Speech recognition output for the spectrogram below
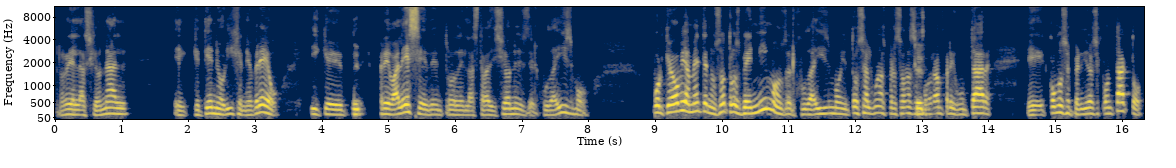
relacional eh, que tiene origen hebreo y que prevalece dentro de las tradiciones del judaísmo. Porque obviamente nosotros venimos del judaísmo y entonces algunas personas se podrán preguntar eh, cómo se perdió ese contacto.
